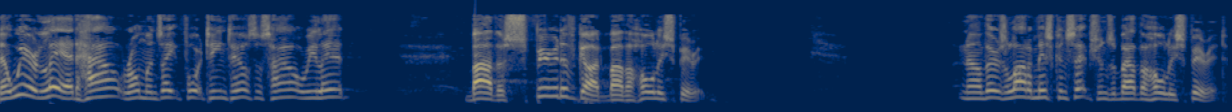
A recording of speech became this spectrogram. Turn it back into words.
Now we're led how? Romans 8:14 tells us how are we led? By the Spirit of God, by the Holy Spirit. now there's a lot of misconceptions about the Holy Spirit.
